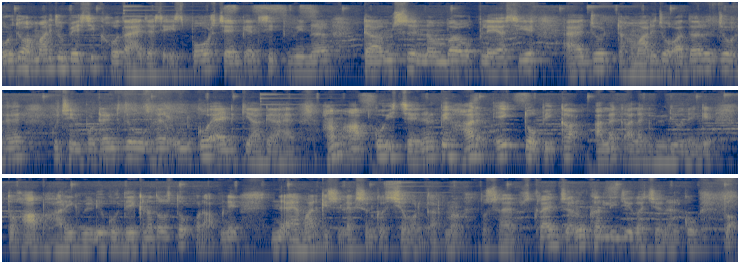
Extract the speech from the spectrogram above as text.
और जो हमारी जो बेसिक होता है, जैसे sports championship winner terms number of players ये जो हमारे जो अदर जो है, कुछ इंपॉर्टेंट जो है, उनको ऐड किया गया है। हम आपको इस चैनल पे हर एक टॉपिक का अलग अलग वीडियो देंगे। तो आप हर एक वीडियो को देखना दोस्तों, और अपने एमआर के सिलेक्शन को श्योर करना। तो सब्सक्राइब ज़रूर कर लीजिएगा चैनल को। तो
